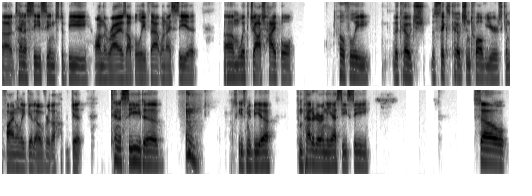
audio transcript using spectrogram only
Uh, Tennessee seems to be on the rise. I'll believe that when I see it. Um, with Josh Heupel, hopefully the coach, the sixth coach in 12 years, can finally get over the get Tennessee to, excuse me, be a competitor in the SEC. So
